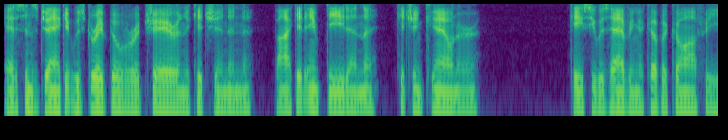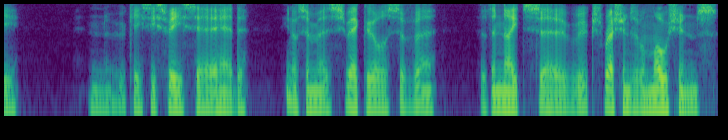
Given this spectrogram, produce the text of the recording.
Addison's jacket was draped over a chair in the kitchen and a pocket emptied on the kitchen counter. Casey was having a cup of coffee. And Casey's face had, you know, some uh, speckles of, uh, of the night's uh, expressions of emotions.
